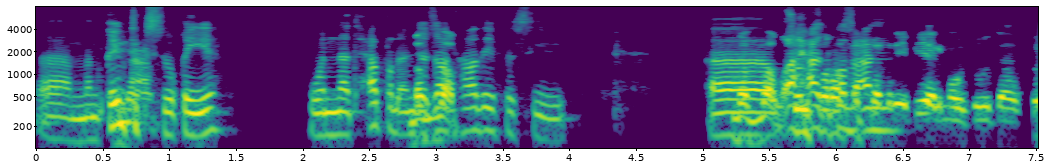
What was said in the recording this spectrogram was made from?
من قيمتك نعم. السوقية وأن تحط الإنجازات بالضبط. هذه في السي في. آه، بالضبط. شو الفرص طبعا التدريبية الموجودة؟ شو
